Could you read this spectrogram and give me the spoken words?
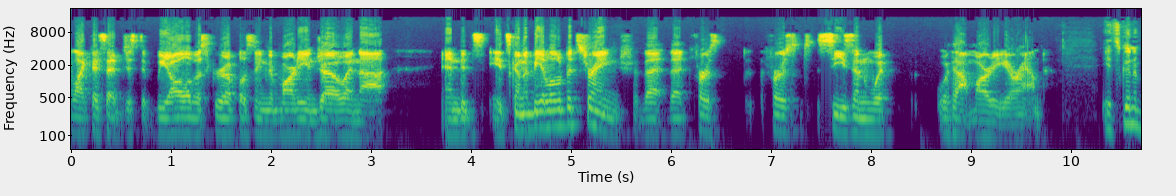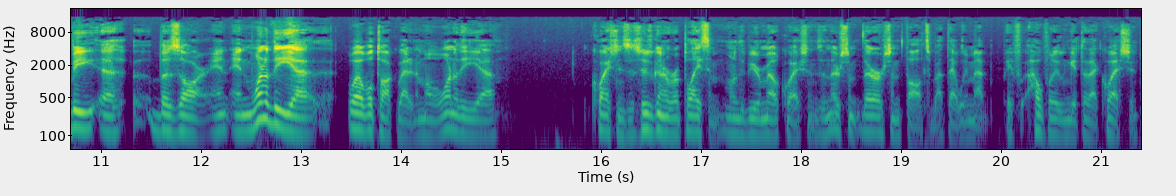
like I said, just we all of us grew up listening to Marty and Joe, and uh, and it's it's going to be a little bit strange that that first first season with without Marty around it's going to be uh, bizarre. And and one of the uh, well, we'll talk about it in a moment. One of the uh, questions is who's going to replace him. One of the viewer mail questions, and there's some there are some thoughts about that. We might, if hopefully, we can get to that question.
